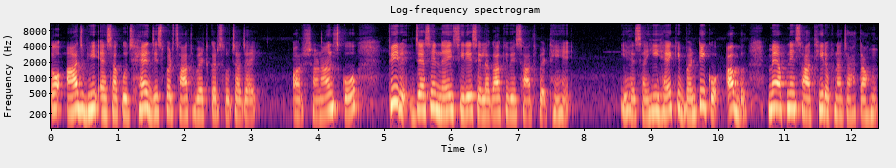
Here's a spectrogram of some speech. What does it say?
तो आज भी ऐसा कुछ है जिस पर साथ बैठकर सोचा जाए। और क्षणांश को फिर जैसे नए सिरे से लगा कि वे साथ बैठे हैं। यह सही है कि बंटी को अब मैं अपने साथ ही रखना चाहता हूँ।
